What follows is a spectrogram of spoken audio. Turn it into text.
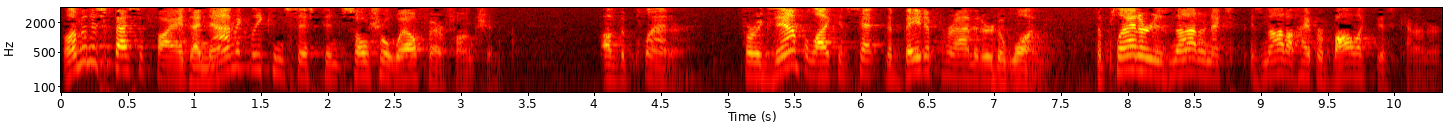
Well, I'm going to specify a dynamically consistent social welfare function of the planner. For example, I could set the beta parameter to 1. The planner is not, an is not a hyperbolic discounter.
